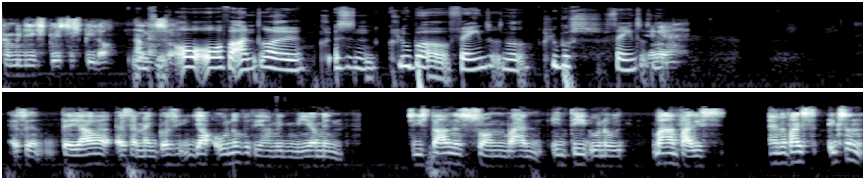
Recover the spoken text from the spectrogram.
Premier Leagues bedste spiller Jamen, sæson. over, over for andre øh, altså sådan klubber og fans og sådan noget. Klubbers fans og sådan Ja. noget. Altså, da jeg, altså man kan sige, jeg undervurderer ham ikke mere, men i starten af sæsonen var han en del undervurderet. Var han faktisk, han er faktisk ikke sådan,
